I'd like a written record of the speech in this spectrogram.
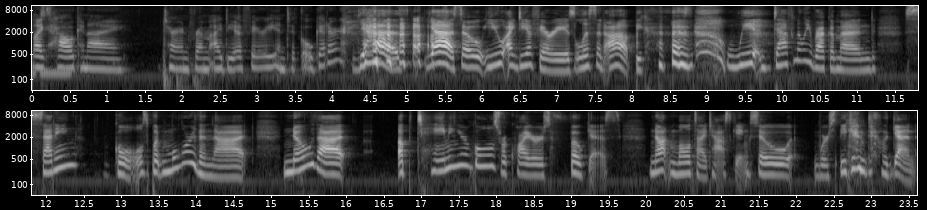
like how can i turn from idea fairy into go getter? yes. Yeah. So, you idea fairies, listen up because we definitely recommend setting goals, but more than that, know that obtaining your goals requires focus, not multitasking. So, we're speaking to, again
